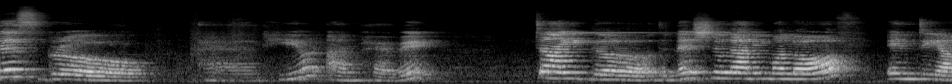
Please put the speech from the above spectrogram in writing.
This group and here I am having tiger the national animal of india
